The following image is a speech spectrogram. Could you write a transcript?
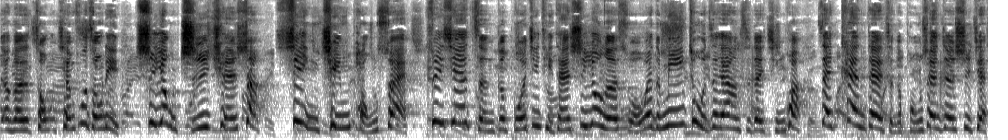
那个总前副总理是用职权上性侵彭帅，所以现在整个国际体坛是用了所谓的 Me Too 这样子的情况在看待整个彭帅这个事件，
